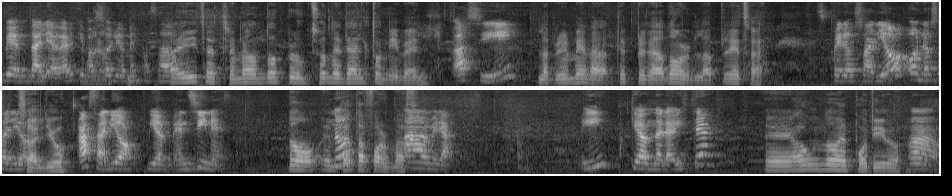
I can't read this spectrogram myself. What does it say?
Bien, dale, a ver qué pasó el viernes pasado. Ahí se estrenaron dos producciones de alto nivel. ¿Ah, sí? La primera, Depredador, La Presa. ¿Pero salió o no salió? Salió. Ah, salió. Bien, en cines. No, en ¿No? plataformas. Ah, mira. ¿Y qué onda? ¿La viste? Eh, aún no he podido. Ah,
